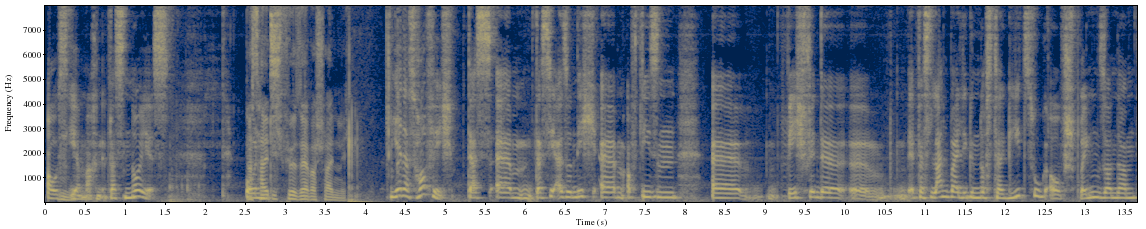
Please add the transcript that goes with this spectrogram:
aus hm. ihr machen, etwas Neues. Das und halte ich für sehr wahrscheinlich. Ja, das hoffe ich, dass, ähm, dass sie also nicht ähm, auf diesen, äh, wie ich finde, äh, etwas langweiligen Nostalgiezug aufspringen, sondern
